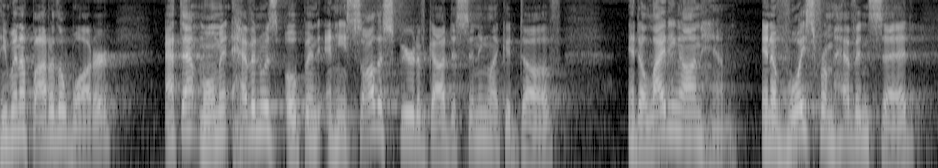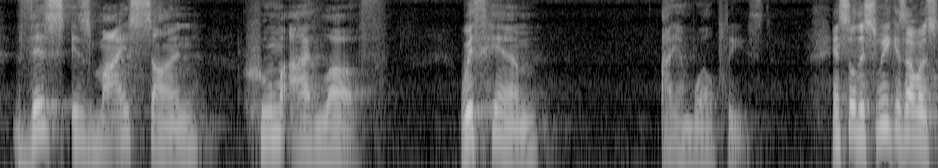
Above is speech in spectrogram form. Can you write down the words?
he went up out of the water. At that moment, heaven was opened, and he saw the Spirit of God descending like a dove and alighting on him. And a voice from heaven said, This is my son whom I love. With him I am well pleased. And so this week, as I was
